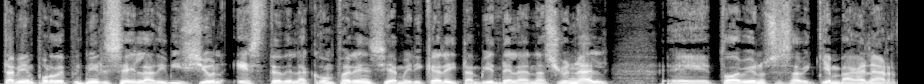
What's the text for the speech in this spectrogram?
También por definirse la división este de la conferencia americana y también de la nacional. Eh, todavía no se sabe quién va a ganar.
